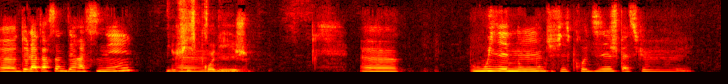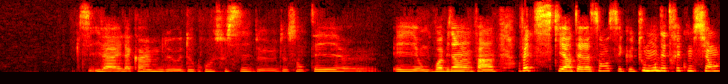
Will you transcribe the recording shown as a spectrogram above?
euh, de la personne déracinée. Du fils Euh, prodige. Euh, oui et non du fils prodige parce que il a, il a quand même de, de gros soucis de, de santé et on voit bien, enfin, en fait, ce qui est intéressant, c'est que tout le monde est très conscient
